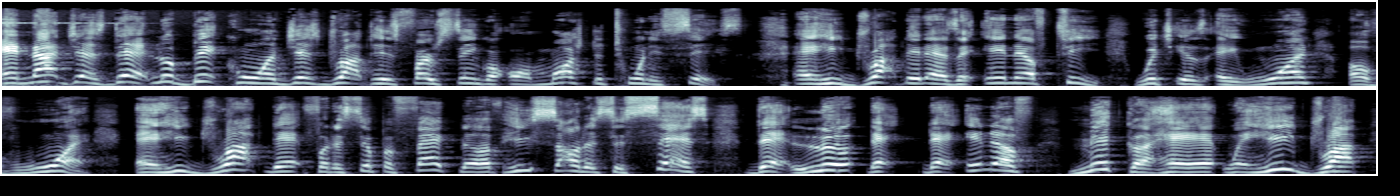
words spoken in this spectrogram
And not just that, Lil Bitcoin just dropped his first single on March the 26th. And he dropped it as an NFT, which is a one of one. And he dropped that for the simple fact of he saw the success that look that that NF Mika had when he dropped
